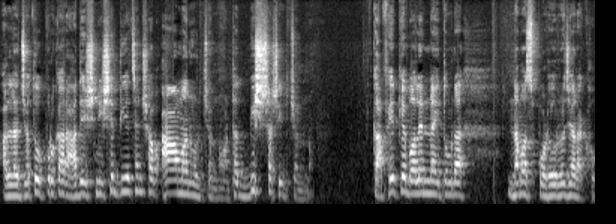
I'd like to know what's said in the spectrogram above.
আল্লাহ যত প্রকার আদেশ নিষেধ দিয়েছেন, সব আমানুর জন্য, অর্থাৎ বিশ্বাসীর জন্য। কাফেরকে বলেন নাই, তোমরা নামাজ পড়ো, রোজা রাখো।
